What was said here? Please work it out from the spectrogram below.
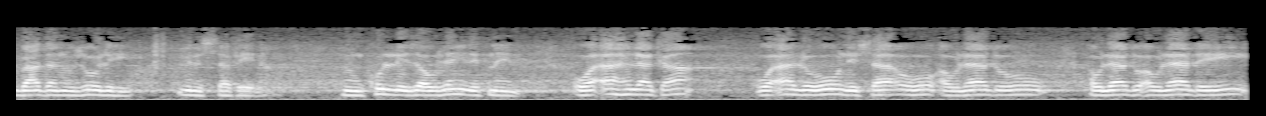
بعد نزوله من السفينة. من كل زوجين اثنين. وأهلك وأهله نساؤه أولاده أولاد أولاده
